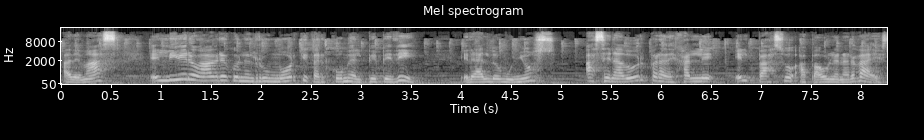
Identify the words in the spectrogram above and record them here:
Además, el libro abre con el rumor que carcome al PPD, Heraldo Muñoz, a senador para dejarle el paso a Paula Narváez.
